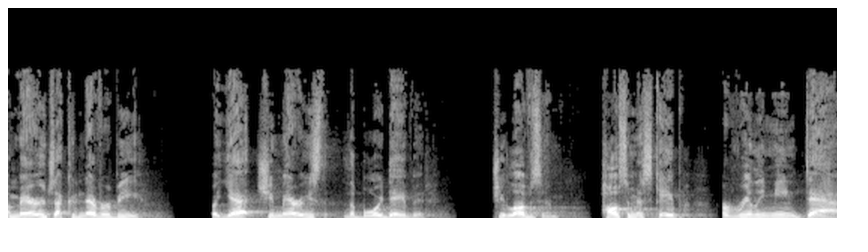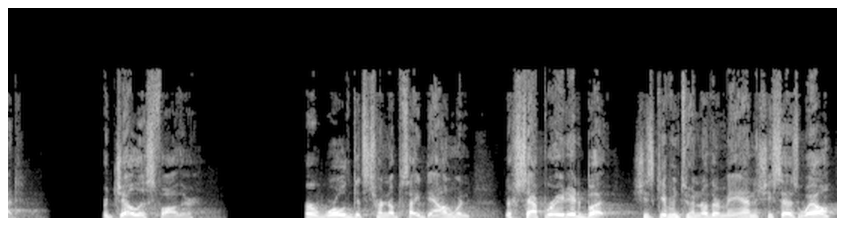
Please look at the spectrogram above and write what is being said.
a marriage that could never be. But yet, she marries the boy David. She loves him, helps him escape her really mean dad, her jealous father. Her world gets turned upside down when they're separated, but she's given to another man. She says, Well,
